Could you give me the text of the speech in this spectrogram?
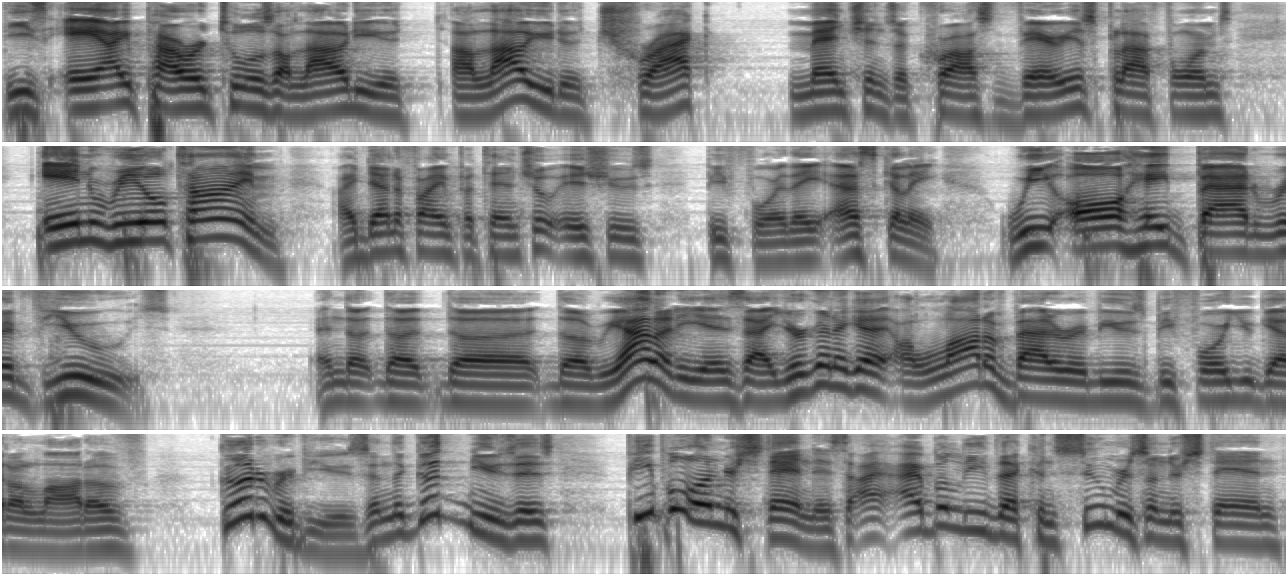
These AI powered tools allow you allow you to track mentions across various platforms in real time, identifying potential issues before they escalate. We all hate bad reviews. And the, the, the, the reality is that you're going to get a lot of bad reviews before you get a lot of good reviews. And the good news is people understand this. I, I believe that consumers understand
